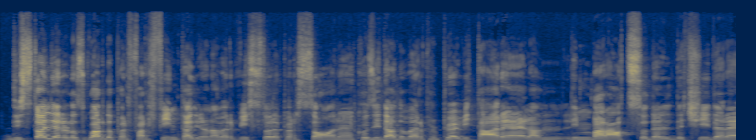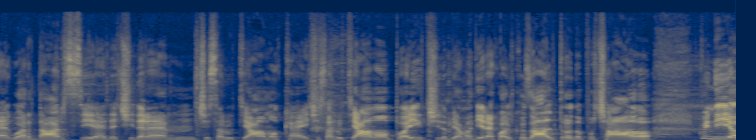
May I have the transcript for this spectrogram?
distogliere lo sguardo per far finta di non aver visto le persone, così da dover proprio evitare la, l'imbarazzo del decidere, guardarsi e decidere mm, ci salutiamo, ok, ci salutiamo, poi ci dobbiamo dire qualcos'altro dopo ciao. Quindi io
